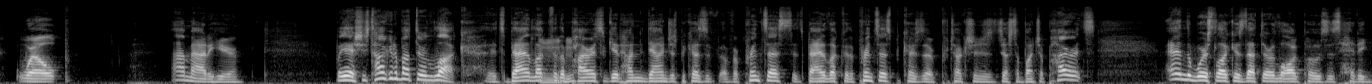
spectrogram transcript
well. I'm out of here. But yeah, she's talking about their luck. It's bad luck for Mm-hmm. the pirates to get hunted down just because of, of a princess. It's bad luck for the princess because their protection is just a bunch of pirates. And the worst luck is that their log post is heading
